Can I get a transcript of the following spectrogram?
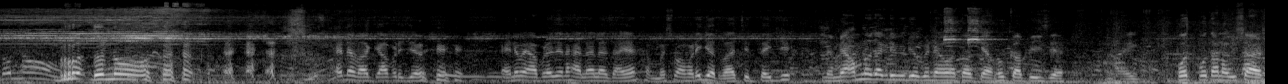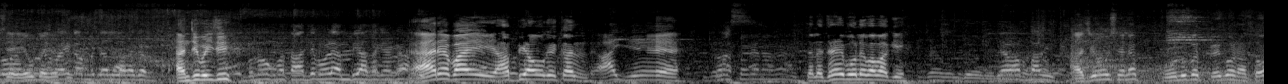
दोनों। दोनों। એને બાકી આપણી જે એને ભાઈ આપણે છે ને હાલ હાલ જાય બસમાં મળી ગયા તો વાતચીત થઈ ગઈ ને મેં આમનો જ આગળ વિડીયો બનાવ્યો હતો કે હું કાપી છે ભાઈ પોત પોતાનો વિચાર છે એવું કઈ નથી डर लगा जब હાજી ભાઈજી लोग बता दे बोले हम भी आ सकेगा अरे भाई आप भी आओगे कल आइए ચલો જય બોલે બાબા કી जय बाबा भी આજે હું છે ને પોલ ઉપર ભેગો નતો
